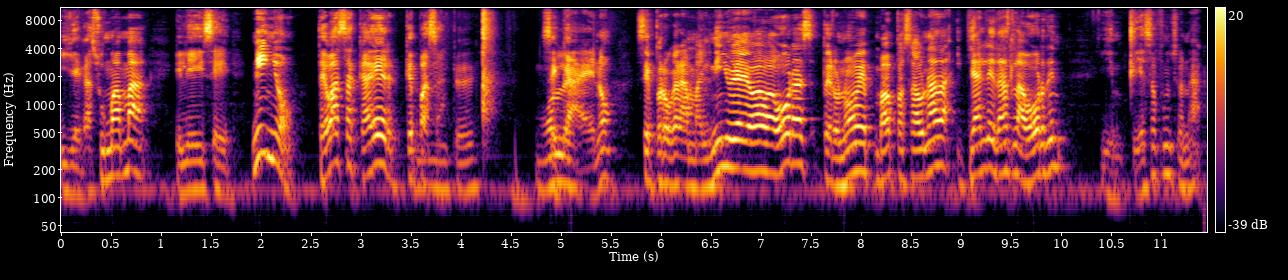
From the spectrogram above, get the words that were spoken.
y llega su mamá y le dice, niño, te vas a caer, ¿qué pasa? Se cae, ¿no? Se programa. El niño ya llevaba horas, pero no ha pasado nada, y ya le das la orden y empieza a funcionar.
